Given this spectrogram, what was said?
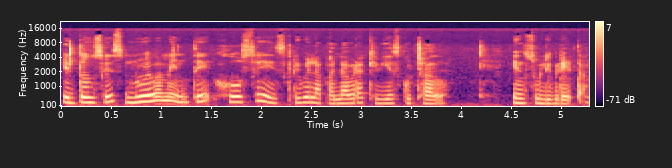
Entonces, nuevamente, José escribe la palabra que había escuchado en su libreta.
